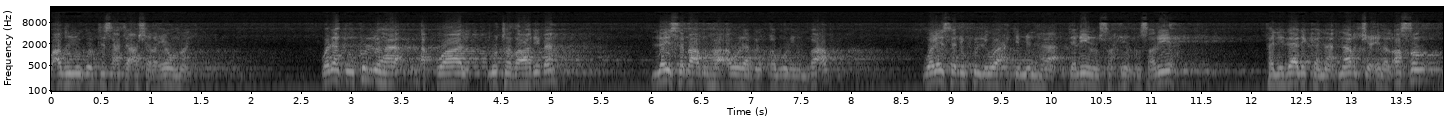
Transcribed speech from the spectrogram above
بعضهم يقول تسعة عشر يوما. ولكن كلها أقوال متضاربة. ليس بعضها أولى بالقبول من بعض. وليس لكل واحد منها دليل صحيح صريح فلذلك نرجع إلى الأصل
